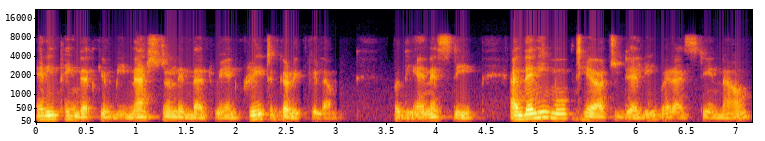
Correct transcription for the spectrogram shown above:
anything that can be national in that way and create a curriculum for the NSD. And then he moved here to Delhi, where I stay now.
